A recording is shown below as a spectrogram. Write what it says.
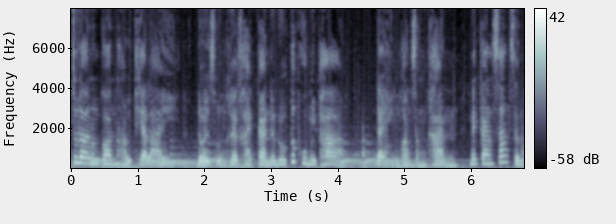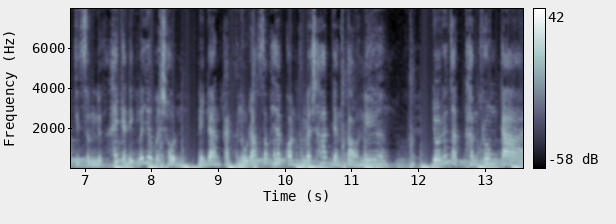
จุฬาลงกรณ์มหาวิทยาลัย โดยศูนย์เครือข่ายการเรียนรู้เพื่อภูมิภาค ได้เห็นความสำคัญในการสร้างเสริมจิตสำนึกให้แก่เด็กและเยาวชน ในด้านการอนุรักษ์ทรัพยากรธรรมชาติอย่างต่อเนื่อง โดยได้จัดทำโครงการ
